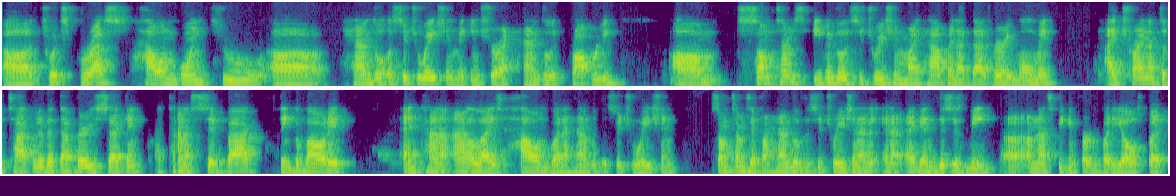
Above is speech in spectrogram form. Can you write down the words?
uh, to express how I'm going to uh, handle a situation, making sure I handle it properly. Um, sometimes, even though the situation might happen at that very moment, I try not to tackle it at that very second. I kind of sit back, think about it, and kind of analyze how I'm going to handle the situation sometimes if I handle the situation, and, and again, this is me, uh, I'm not speaking for everybody else, but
